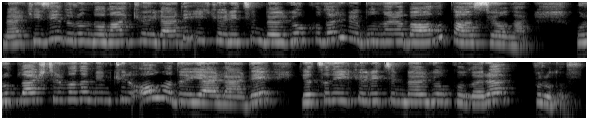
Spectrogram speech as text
merkezi durumda olan köylerde ilköğretim bölge okulları ve bunlara bağlı pansiyonlar. Gruplaştırmanın mümkün olmadığı yerlerde yatılı ilköğretim bölge okulları kurulur.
